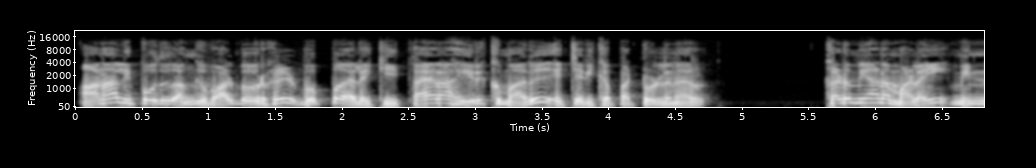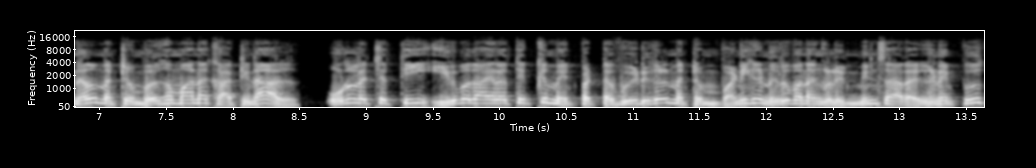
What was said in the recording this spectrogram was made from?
ஆனால் இப்போது அங்கு வாழ்பவர்கள் வெப்ப அலைக்கு தயாராக இருக்குமாறு எச்சரிக்கப்பட்டுள்ளனர். கடுமையான மழை மின்னல் மற்றும் வேகமான காற்றினால் ஒரு லட்சத்தி இருபதாயிரத்திற்கும் மேற்பட்ட வீடுகள் மற்றும் வணிக நிறுவனங்களின் மின்சார இணைப்பு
